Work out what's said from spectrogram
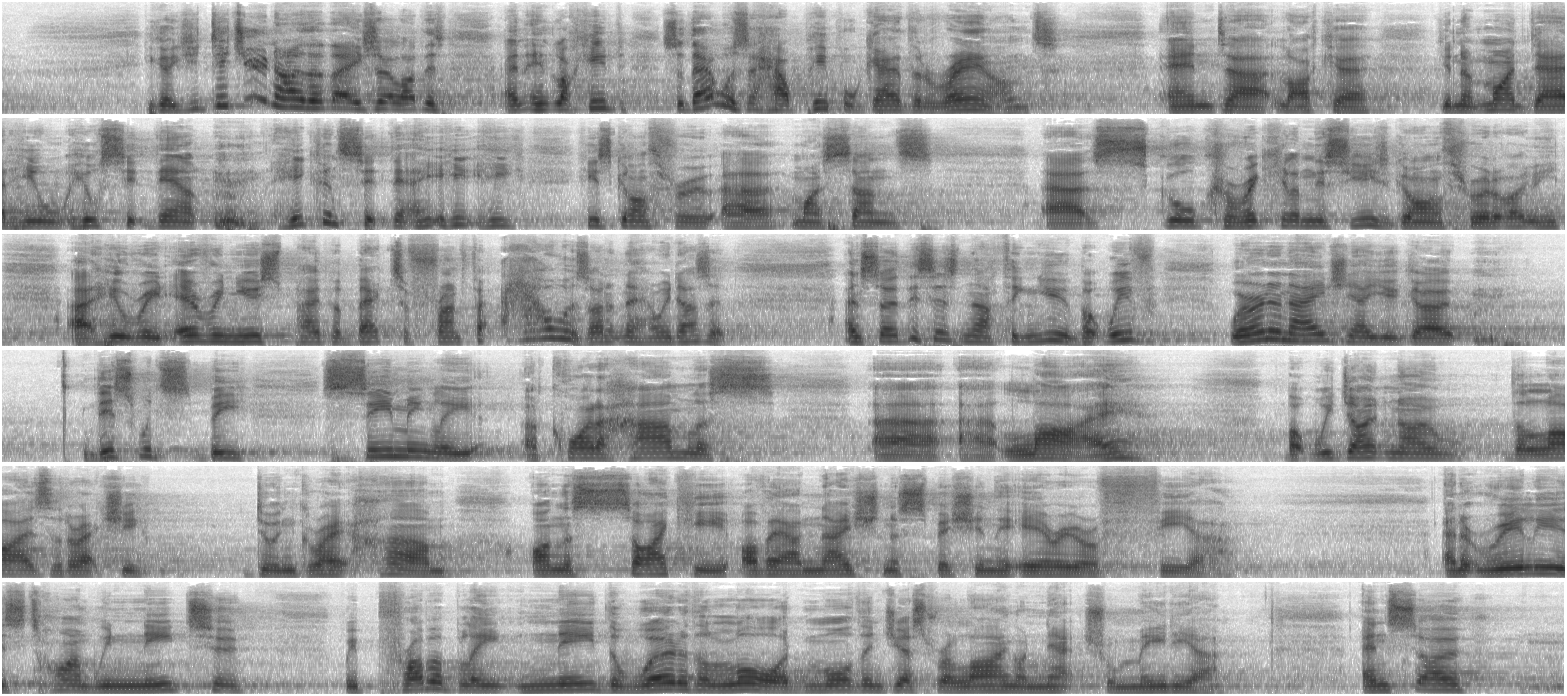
He goes, Did you know that they say like this? And, and like, he so that was how people gathered around. And uh, like, uh, you know, my dad, he'll, he'll sit down, he can sit down, he, he, he's gone through uh, my son's uh, school curriculum this year. He's gone through it. Uh, he'll read every newspaper back to front for hours. I don't know how he does it. And so this is nothing new. But we've, we're in an age now you go, this would be seemingly a, quite a harmless uh, uh, lie, but we don't know the lies that are actually doing great harm on the psyche of our nation, especially in the area of fear. And it really is time we need to, we probably need the word of the Lord more than just relying on natural media. And so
